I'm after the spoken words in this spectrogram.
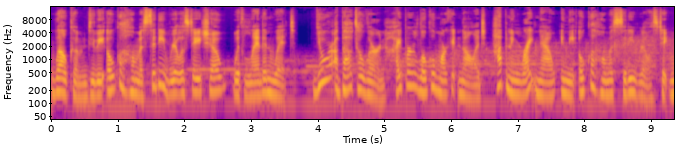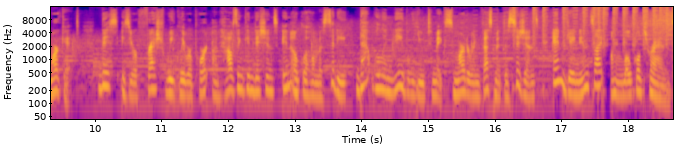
Welcome to the Oklahoma City Real Estate Show with Landon Witt. You're about to learn hyper local market knowledge happening right now in the Oklahoma City real estate market. This is your fresh weekly report on housing conditions in Oklahoma City that will enable you to make smarter investment decisions and gain insight on local trends.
